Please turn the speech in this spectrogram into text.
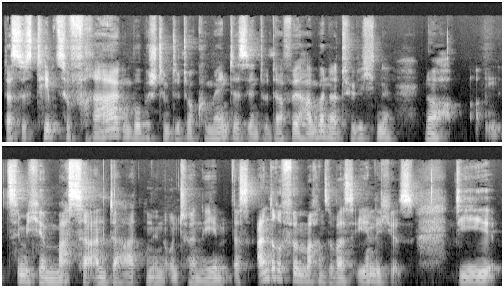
das System zu fragen, wo bestimmte Dokumente sind. Und dafür haben wir natürlich eine, noch eine ziemliche Masse an Daten in Unternehmen. Das andere Firmen machen sowas ähnliches. Die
